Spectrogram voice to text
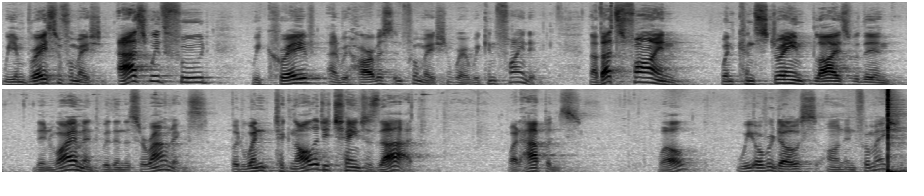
We embrace information. As with food, we crave and we harvest information where we can find it. Now, that's fine when constraint lies within the environment, within the surroundings. But when technology changes that, what happens? Well, we overdose on information.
